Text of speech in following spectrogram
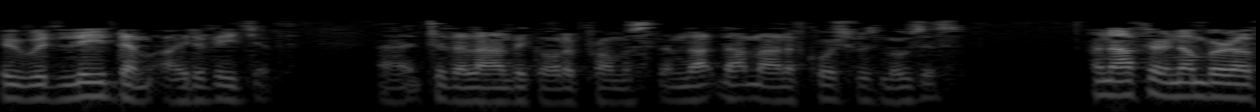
who would lead them out of Egypt uh, to the land that God had promised them. That, that man, of course, was Moses. And after a number of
